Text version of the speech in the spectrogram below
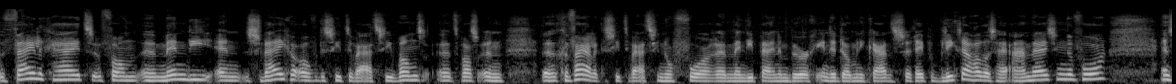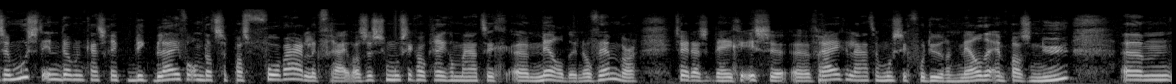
veiligheid van Mandy en zwijgen over de situatie. Want het was een gevaarlijke situatie nog voor Mandy Pijnenburg in de Dominicaanse Republiek. Daar hadden zij aanwijzingen voor. En ze moest in de Dominicaanse Republiek blijven omdat ze pas voorwaardelijk vrij was. Dus ze moest zich ook regelmatig melden. November 2009 is ze vrijgelaten moest zich voortdurend melden. En pas nu um,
